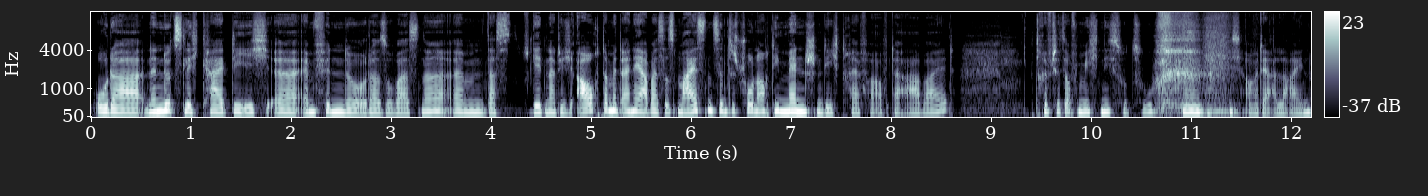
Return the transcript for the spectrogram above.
oder eine Nützlichkeit, die ich äh, empfinde oder sowas. Ne? Ähm, das geht natürlich auch damit einher, aber es ist meistens sind es schon auch die Menschen, die ich treffe auf der Arbeit trifft jetzt auf mich nicht so zu. Hm. Ich arbeite allein.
